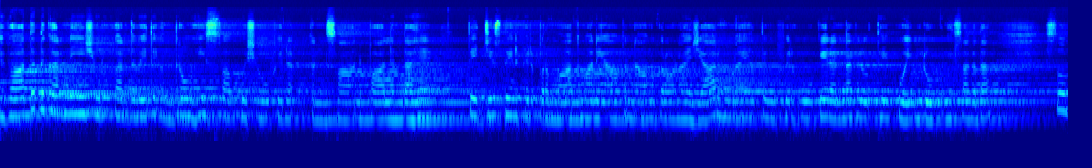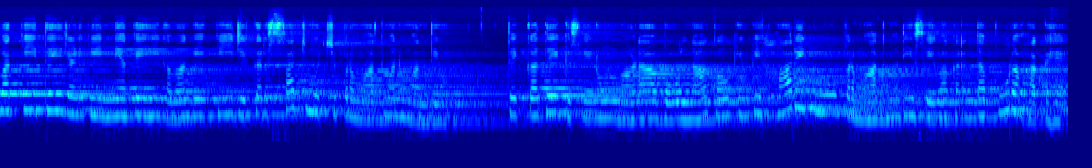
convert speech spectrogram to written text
ਇਬਾਦਤ ਕਰਨੀ ਸ਼ੁਰੂ ਕਰ ਦਵੇ ਤੇ ਅੰਦਰੋਂ ਹੀ ਸਭ ਕੁਝ ਉਹ ਫਿਰ ਇਨਸਾਨ ਪਾ ਲੈਂਦਾ ਹੈ ਤੇ ਜਿਸ ਦਿਨ ਫਿਰ ਪਰਮਾਤਮਾ ਨੇ ਆਪ ਨਾਮ ਕਰਾਉਣਾ ਯਾਰ ਹੋਣਾ ਹੈ ਤੇ ਉਹ ਫਿਰ ਹੋ ਕੇ ਰਹਿੰਦਾ, ਫਿਰ ਉੱਥੇ ਕੋਈ ਵੀ ਰੋਕ ਨਹੀਂ ਸਕਦਾ। ਸੋ ਬਾਕੀ ਇੱਥੇ ਜਾਣੀ ਕਿ ਇੰਨੇ ਕੇ ਹੀ ਕਵਾਂਗੇ ਕਿ ਜੇਕਰ ਸੱਚਮੁੱਚ ਪਰਮਾਤਮਾ ਨੂੰ ਮੰਨਦੇ ਹੋ ਤੇ ਕਦੇ ਕਿਸੇ ਨੂੰ ਮਾੜਾ ਬੋਲ ਨਾ ਕਹੋ, ਕਿਉਂਕਿ ਹਰ ਇੱਕ ਨੂੰ ਪਰਮਾਤਮਾ ਦੀ ਸੇਵਾ ਕਰਨ ਦਾ ਪੂਰਾ ਹੱਕ ਹੈ।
